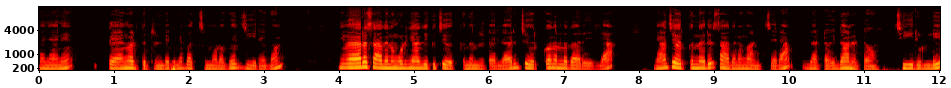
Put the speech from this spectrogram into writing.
ഞാൻ തേങ്ങ എടുത്തിട്ടുണ്ട് പിന്നെ പച്ചമുളക് ജീരകം. ഇനി വേറെ സാധനം കൂടി ഞാൻ അതിലേക്ക് ചേർക്കുന്നുണ്ട് കേട്ടോ എല്ലാവരും ചേർക്കുക എന്നുള്ളത് അറിയില്ല. ഞാൻ ചേർക്കുന്ന ഒരു സാധനം കാണിച്ചു തരാം ഇതാട്ടോ ഇതാണ് കേട്ടോ ചീരുള്ളി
